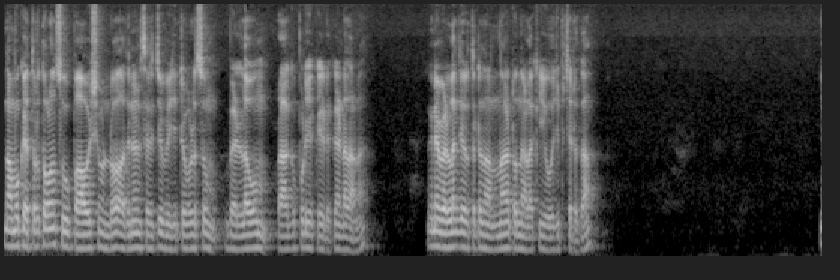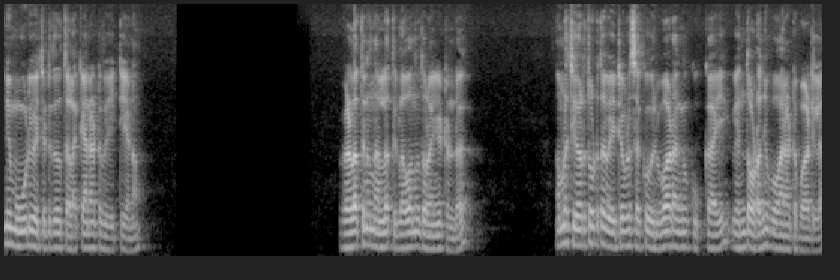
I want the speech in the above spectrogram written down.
നമുക്ക് എത്രത്തോളം സൂപ്പ് ആവശ്യമുണ്ടോ അതിനനുസരിച്ച് വെജിറ്റബിൾസും വെള്ളവും റാഗിപ്പൊടിയൊക്കെ എടുക്കേണ്ടതാണ്. ഇങ്ങനെ വെള്ളം ചേർത്തിട്ട് നന്നായിട്ടൊന്ന് ഇളക്കി യോജിപ്പിച്ചെടുക്കാം. ഇനി മൂടി വെച്ചിട്ട് ഇത് തിളയ്ക്കാനായിട്ട് വെയിറ്റ് ചെയ്യണം. വെള്ളത്തിന് നല്ല തിളവന്ന് തുടങ്ങിയിട്ടുണ്ട്. നമ്മൾ ചേർത്ത് കൊടുത്ത വെജിറ്റബിൾസൊക്കെ ഒരുപാട് അങ്ങ് കുക്കായി വെന്തുടഞ്ഞു പോകാനായിട്ട് പാടില്ല.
